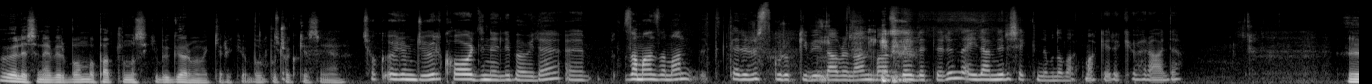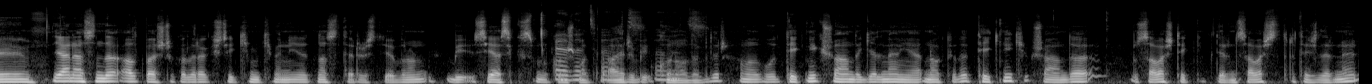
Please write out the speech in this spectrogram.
öylesine bir bomba patlaması gibi görmemek gerekiyor. Bu, bu çok, kesin yani. Çok ölümcül, koordineli böyle e, zaman zaman terörist grup gibi davranan bazı devletlerin eylemleri şeklinde buna bakmak gerekiyor herhalde. Ee, yani aslında alt başlık olarak işte kim kime niye nasıl terörist diyor. Bunun bir siyasi kısmını konuşmak Evet, evet, ayrı bir konu evet. olabilir. Ama bu teknik şu anda gelinen noktada teknik şu anda bu savaş tekniklerini, savaş stratejilerini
